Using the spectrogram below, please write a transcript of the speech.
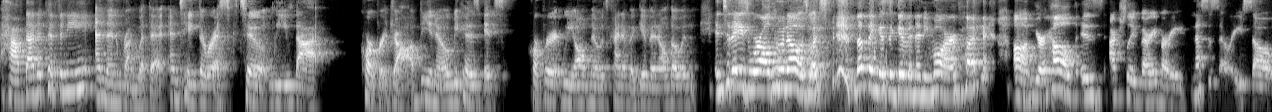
have that epiphany and then run with it and take the risk to leave that corporate job, you know, because it's corporate we all know it's kind of a given although in in today's world who knows what's nothing is a given anymore but um, your health is actually very very necessary so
